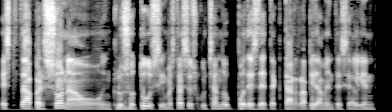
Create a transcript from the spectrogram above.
esta persona o incluso tú, si me estás escuchando, puedes detectar rápidamente si alguien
